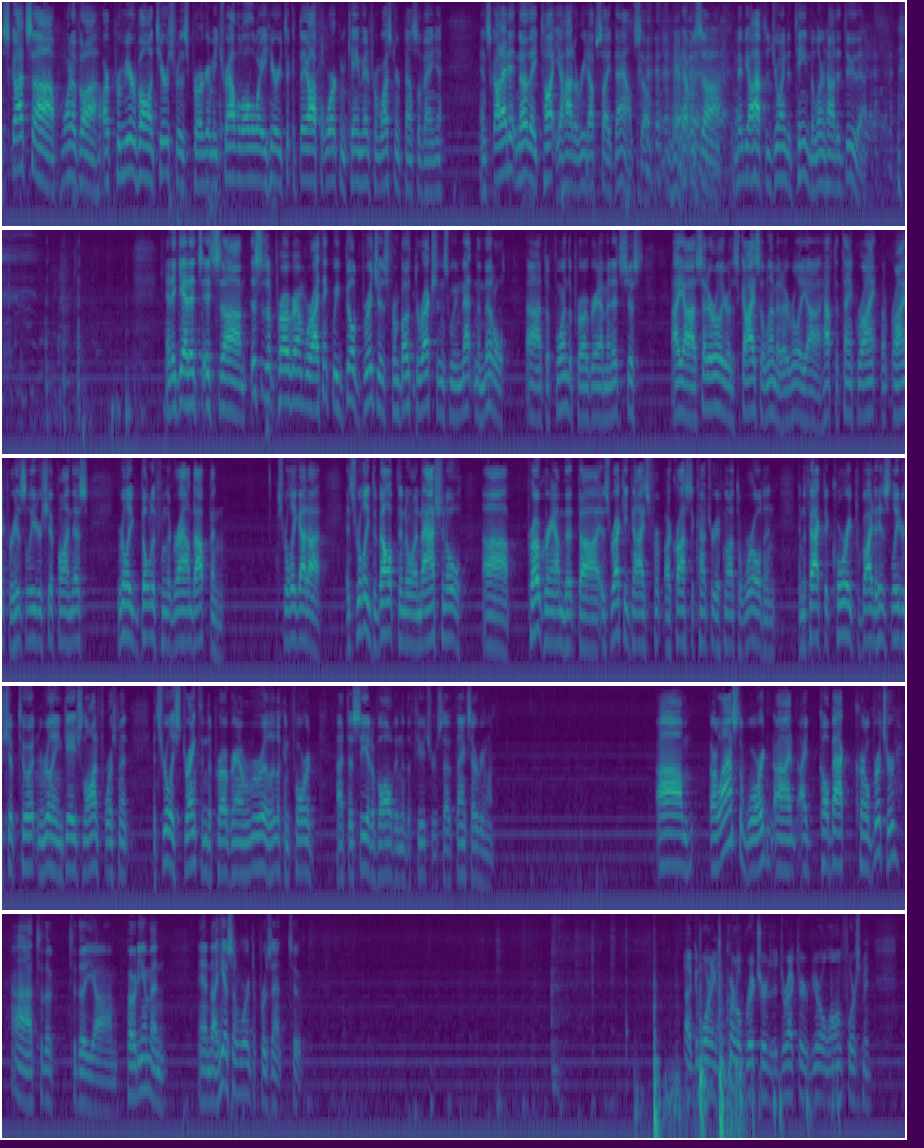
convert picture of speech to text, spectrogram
Well, Scott's uh, one of uh, our premier volunteers for this program. He traveled all the way here. He took a day off of work and came in from Western Pennsylvania. And Scott, I didn't know they taught you how to read upside down. So that was uh, maybe I'll have to join the team to learn how to do that. and again, it's it's um, this is a program where I think we built bridges from both directions. We met in the middle uh, to form the program, and it's just. I uh, said earlier, the sky's the limit. I really uh, have to thank Ryan, Ryan for his leadership on this really built it from the ground up, and it's really got a, it's really developed into a national uh, program that uh, is recognized across the country, if not the world. And, and the fact that Corey provided his leadership to it and really engaged law enforcement, it's really strengthened the program. We're really looking forward uh, to see it evolve into the future. So thanks, everyone. Um, our last award, uh, I call back Colonel Britcher uh, to the to the um, podium, and and uh, he has an award to present too. Uh, Good morning. I'm Colonel Britcher, the Director of Bureau of Law Enforcement.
